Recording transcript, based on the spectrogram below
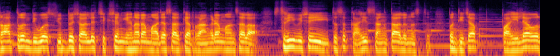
रात्रंदिवस युद्धशालेत शिक्षण घेणाऱ्या माझ्यासारख्या रांगड्या माणसाला स्त्रीविषयी तसं काहीच सांगता आलं नसतं. पण तिच्या पाहिल्यावर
